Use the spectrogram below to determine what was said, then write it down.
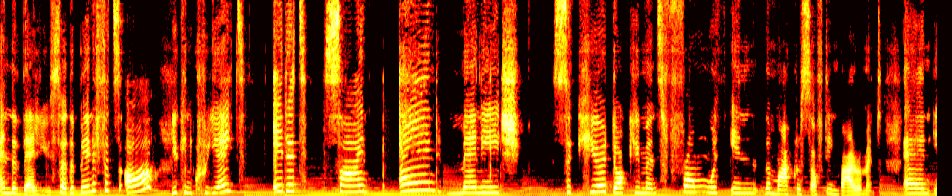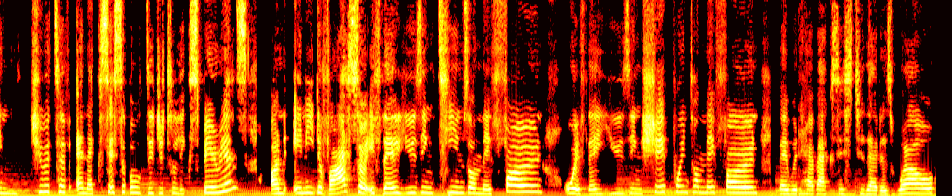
and the value. So the benefits are you can create, edit, sign, and manage secure documents from within the Microsoft environment. An intuitive and accessible digital experience on any device. So if they're using Teams on their phone or if they're using SharePoint on their phone, they would have access to that as well.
